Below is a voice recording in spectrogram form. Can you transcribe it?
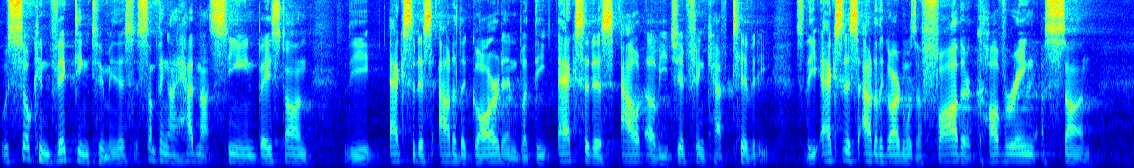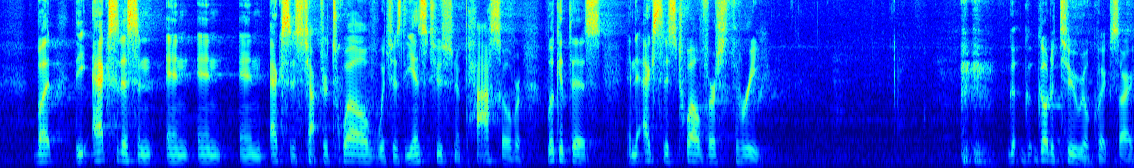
was so convicting to me. This is something I had not seen based on the exodus out of the garden, but the exodus out of Egyptian captivity. So the exodus out of the garden was a father covering a son but the Exodus in, in, in, in, Exodus chapter 12, which is the institution of Passover, look at this in Exodus 12, verse 3. Go to 2 real quick, sorry.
